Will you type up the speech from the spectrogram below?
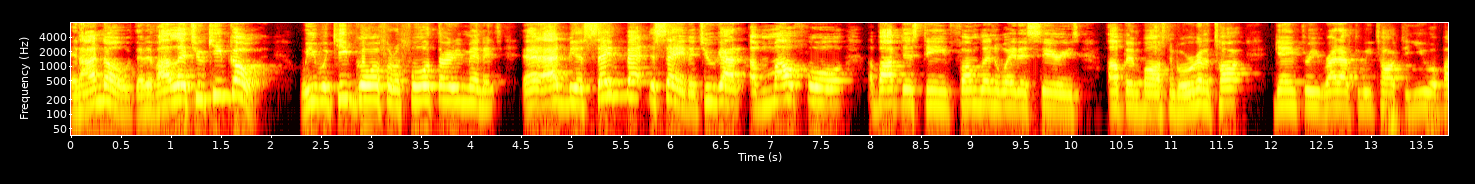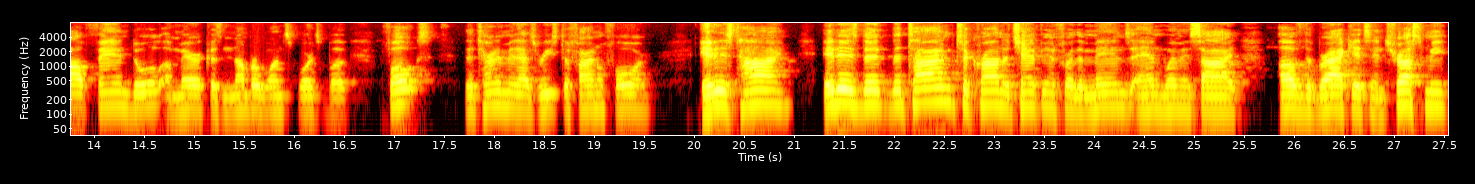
and I know that if I let you keep going, we would keep going for the full 30 minutes. And I'd be a safe bet to say that you got a mouthful about this team fumbling away this series up in Boston. But we're going to talk game three right after we talk to you about FanDuel, America's number one sports book. Folks, the tournament has reached the final four. It is time. It is the, the time to crown a champion for the men's and women's side of the brackets. And trust me,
